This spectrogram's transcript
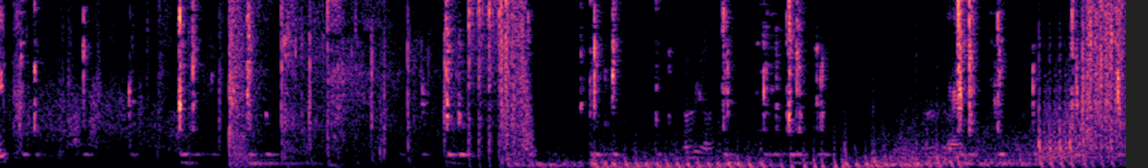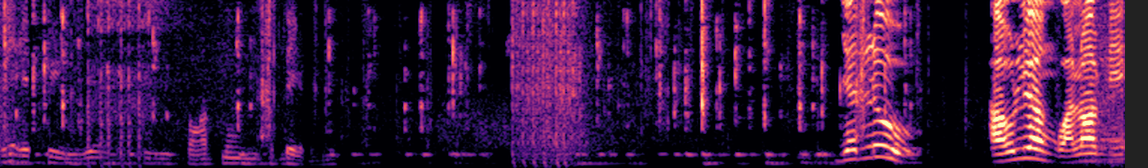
อุ้ยนี่เอฟซีเรื่องที่ซอสมุ่งอัปเดตอย่างนี้เย็นลูกเอาเรื่องหว่ารอบนี้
